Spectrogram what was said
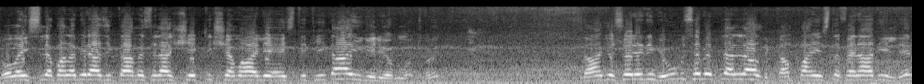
Dolayısıyla bana birazcık daha mesela şekli, şemali, estetiği daha iyi geliyor bu motorun. Daha önce söylediğim gibi bu sebeplerle aldık. Kampanyası da fena değildi.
